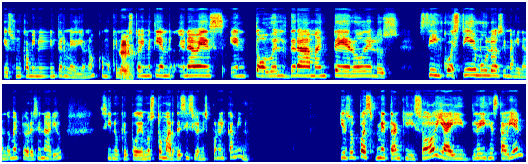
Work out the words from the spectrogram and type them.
es un camino intermedio, ¿no? Como que no estoy metiendo de una vez en todo el drama entero de los cinco estímulos, imaginándome el peor escenario, sino que podemos tomar decisiones por el camino. Y eso pues me tranquilizó y ahí le dije, está bien,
